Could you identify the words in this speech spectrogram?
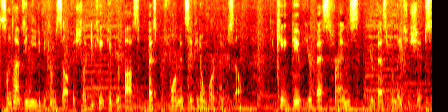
sometimes you need to become selfish. Like you can't give your boss the best performance if you don't work on yourself. You can't give your best friends your best relationships,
